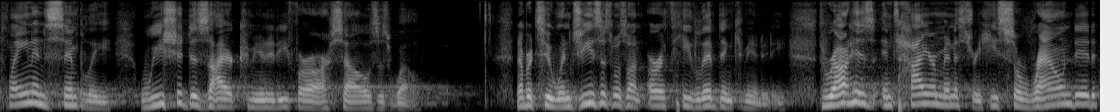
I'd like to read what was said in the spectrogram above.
plain and simply, we should desire community for ourselves as well. Number two, when Jesus was on earth, he lived in community. Throughout his entire ministry, he's surrounded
